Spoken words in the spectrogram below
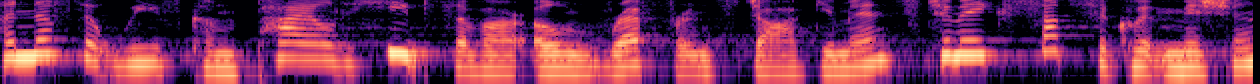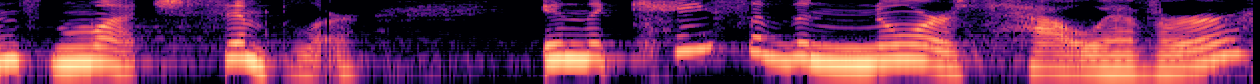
enough that we've compiled heaps of our own reference documents to make subsequent missions much simpler. In the case of the Norse, however,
